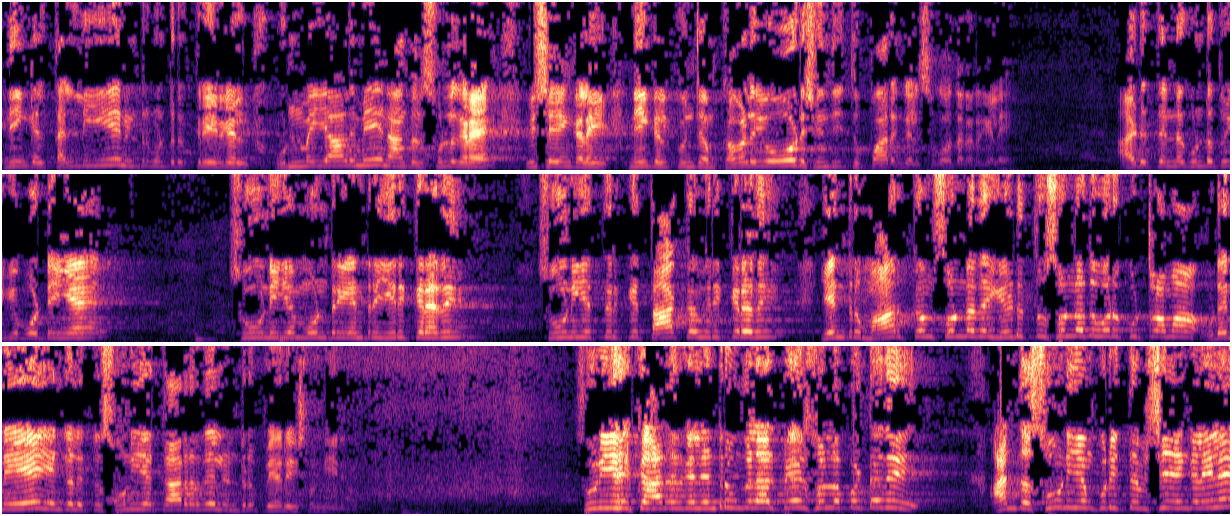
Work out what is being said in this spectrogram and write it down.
நீங்கள் தள்ளியே நின்று கொண்டிருக்கிறீர்கள். உண்மையாலுமே நாங்கள் சொல்லுகிற விஷயங்களை நீங்கள் கொஞ்சம் கவலையோடு சிந்தித்து பாருங்கள் சகோதரர்களே. அடுத்து என்ன குண்ட தூக்கி போட்டீங்க? சூனியம் ஒன்று என்று இருக்கிறது. சூனியத்திற்கு தாக்கம் இருக்கிறது என்று மார்க்கம் சொன்னதை எடுத்து சொன்னது ஒரு குற்றமா? உடனே எங்களுக்கு சூனியக்காரர்கள் என்று பெயரை சொன்னீர்கள். சூனியக்காரர்கள் என்று உங்களால் பெயர் சொல்லப்பட்டது. அந்த சூனியம் குறித்த விஷயங்களிலே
